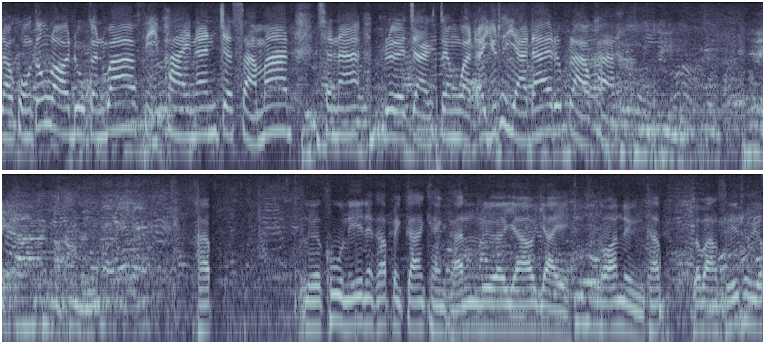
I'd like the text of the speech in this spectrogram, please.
เราคงต้องรอดูกันว่าฝีพายนั้นจะสามารถชนะเรือจากจังหวัดอยุธยาได้หรือเปล่าค่ะครับ เรือคู่นี้นะครับเป็นการแข่งขันเรือยาวใหญ่กอหนึ่งครับระหว่างศรีสุริโย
